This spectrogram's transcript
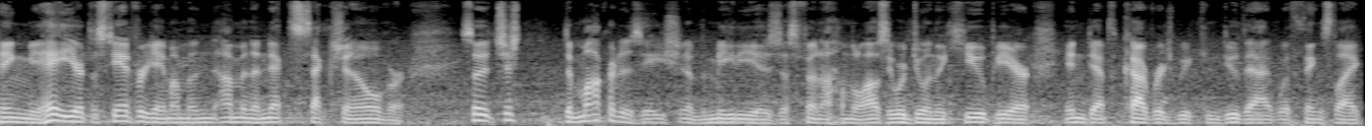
ping me, hey, you're at the Stanford game, I'm in, I'm in the next section over. So it's just democratization of the media is just phenomenal. Obviously, we're doing the Cube here, in-depth coverage. We can do that with things like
